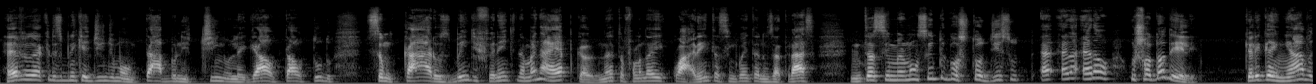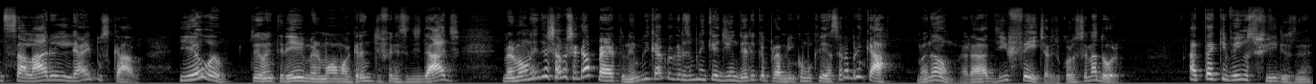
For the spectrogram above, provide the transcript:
Revel é aqueles brinquedinhos de montar, bonitinho, legal, tal, tudo. São caros, bem diferentes, mas na época, né? Tô falando aí 40, 50 anos atrás. Então, assim, meu irmão sempre gostou disso. É, era, era o xodó dele. Que ele ganhava de salário, ele ia e buscava. E eu, eu, eu entrei, meu irmão, uma grande diferença de idade. Meu irmão nem deixava chegar perto, nem brincar com aqueles brinquedinhos dele, que para mim, como criança, era brincar. Mas não, era de enfeite, era de colecionador. Até que veio os filhos, né?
